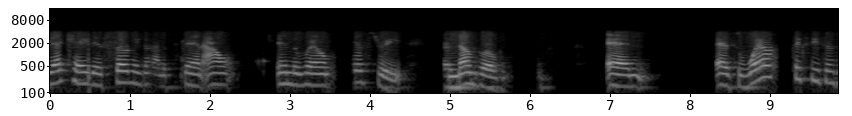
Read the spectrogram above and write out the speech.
decade is certainly going to stand out in the realm of history, a number of, and as well 60s and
